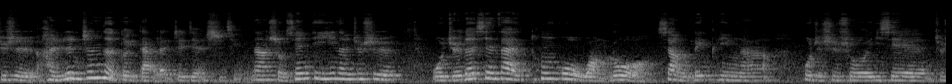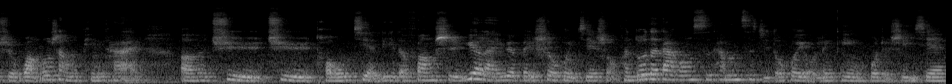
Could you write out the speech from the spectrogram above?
就是很认真的对待了这件事情。那首先第一呢，就是我觉得现在通过网络，像 LinkedIn 啊，或者是说一些就是网络上的平台，呃，去去投简历的方式越来越被社会接受。很多的大公司他们自己都会有 LinkedIn 或者是一些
